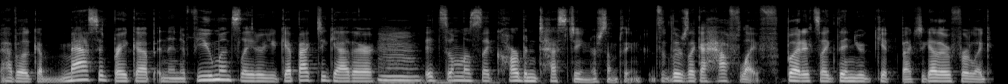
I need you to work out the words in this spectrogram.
have like a massive breakup and then a few months later you get back together. Mm. It's almost like carbon testing or something. It's, there's like a half-life but it's like then you get back together for like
